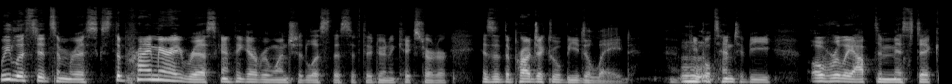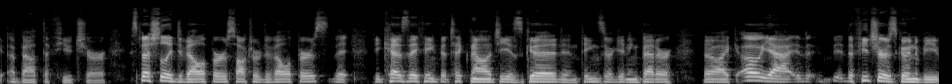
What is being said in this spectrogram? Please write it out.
we listed some risks. The primary risk, I think everyone should list this if they're doing a Kickstarter, is that the project will be delayed. Mm-hmm. People tend to be overly optimistic about the future, especially developers, software developers, that because they think that technology is good and things are getting better, they're like, "Oh yeah, the future is going to be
